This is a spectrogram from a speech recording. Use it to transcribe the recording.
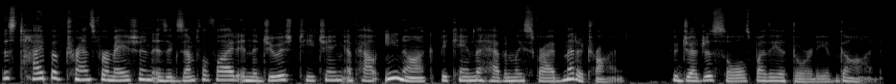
This type of transformation is exemplified in the Jewish teaching of how Enoch became the heavenly scribe Metatron, who judges souls by the authority of God.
